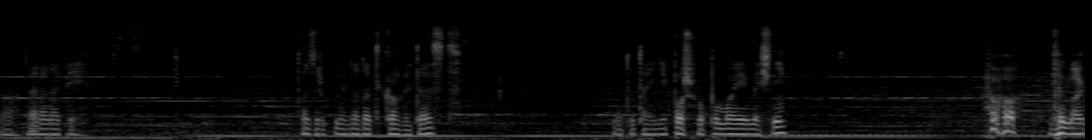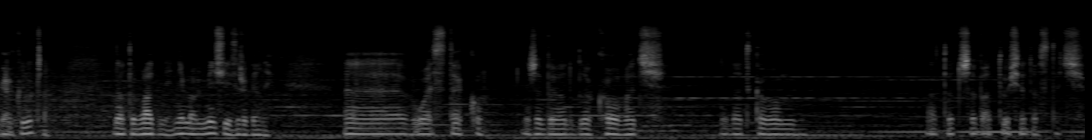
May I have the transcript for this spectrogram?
No, teraz lepiej. To zróbmy dodatkowy test. No tutaj nie poszło po mojej myśli. Ho, wymaga klucza. No to ładnie, nie mam misji zrobionej eee, w Westeku, żeby odblokować dodatkową. A to trzeba tu się dostać.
